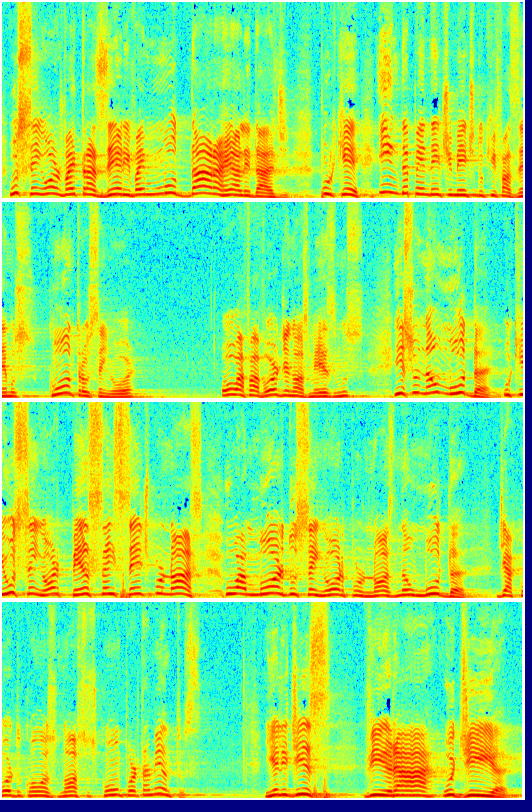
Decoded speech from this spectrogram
O Senhor vai trazer e vai mudar a realidade, porque, independentemente do que fazemos contra o Senhor, ou a favor de nós mesmos, isso não muda o que o Senhor pensa e sente por nós. O amor do Senhor por nós não muda de acordo com os nossos comportamentos. E ele diz: virá o dia.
